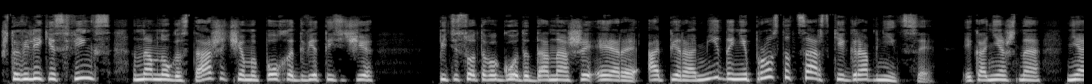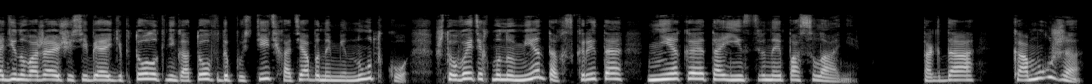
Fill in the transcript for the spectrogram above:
что Великий Сфинкс намного старше, чем эпоха 2000 500 года до нашей эры, а пирамиды не просто царские гробницы. И, конечно, ни один уважающий себя египтолог не готов допустить хотя бы на минутку, что в этих монументах скрыто некое таинственное послание. Тогда кому же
